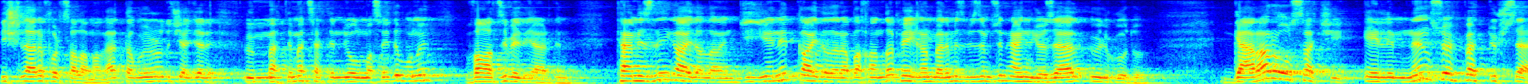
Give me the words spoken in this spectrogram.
dişləri fırçalamaq. Hətta buyururdu ki, əgər ümmətimə çətinlik olmasaydı bunu vacib eləyərdim. Təmizlik qaydalarının, gigiyenik qaydalara baxanda Peyğəmbərimiz bizim üçün ən gözəl ülqudur. Qərar olsa ki, elmdən söhbət düşsə,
